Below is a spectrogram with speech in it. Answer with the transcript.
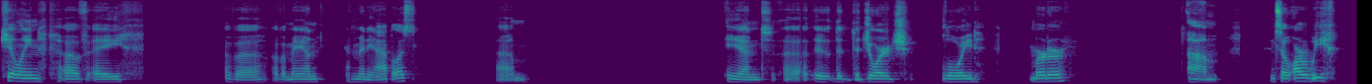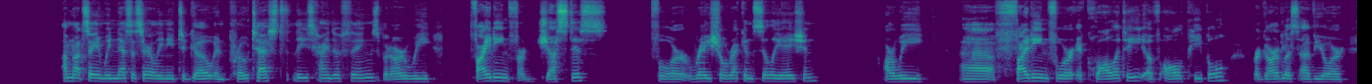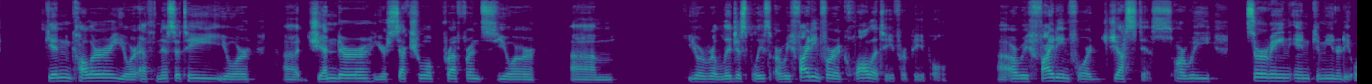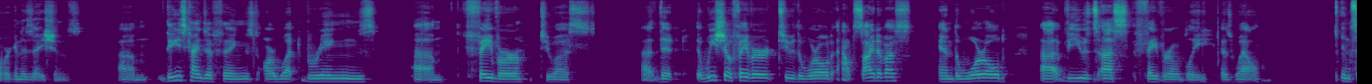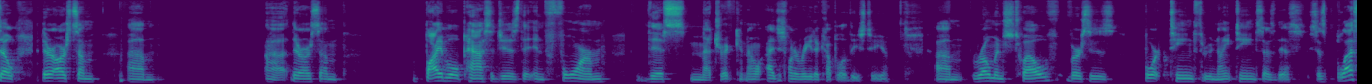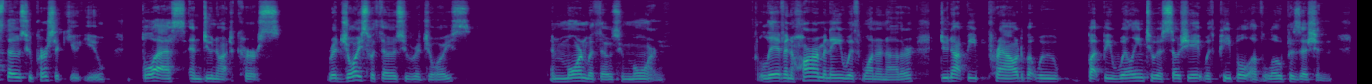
killing of a of a of a man in Minneapolis. Um, and uh, the the George Floyd murder. Um, and so, are we? I'm not saying we necessarily need to go and protest these kinds of things, but are we fighting for justice, for racial reconciliation? Are we uh, fighting for equality of all people, regardless of your skin color, your ethnicity, your uh, gender, your sexual preference, your um, your religious beliefs? Are we fighting for equality for people? Uh, are we fighting for justice? Are we serving in community organizations? Um, these kinds of things are what brings um, favor to us. Uh, that that we show favor to the world outside of us, and the world uh, views us favorably as well. And so there are some um, uh, there are some Bible passages that inform this metric. Now, I just want to read a couple of these to you. Um, Romans 12, verses 14 through 19 says this It says, Bless those who persecute you, bless and do not curse. Rejoice with those who rejoice, and mourn with those who mourn. Live in harmony with one another. Do not be proud, but we but be willing to associate with people of low position.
